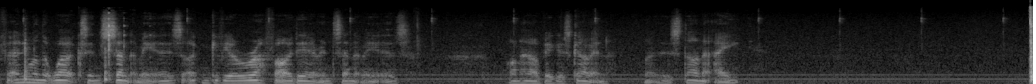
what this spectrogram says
for anyone that works in centimetres, I can give you a rough idea in centimetres on how big it's going. Right, it's starting at 8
